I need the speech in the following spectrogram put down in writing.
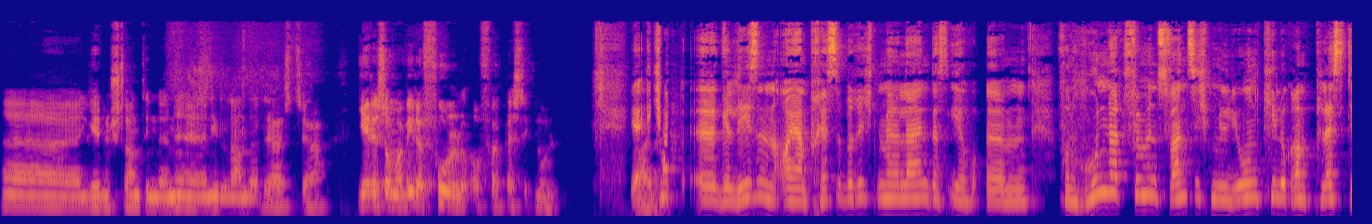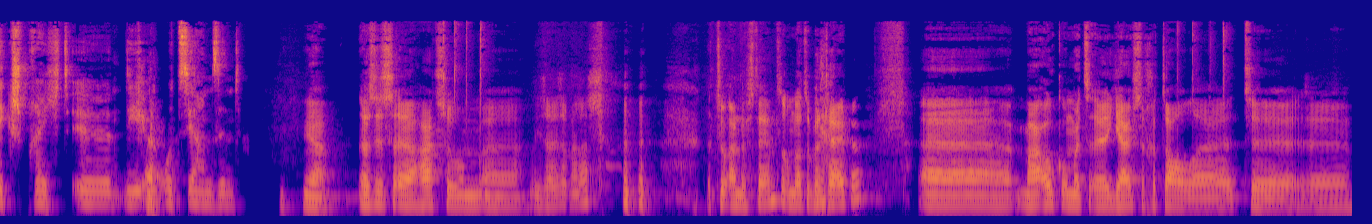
jeden Strand in den Niederlanden, der ist ja jedes Sommer wieder voll of Plastikmüll. Ja, ich habe äh, gelesen in eurem Pressebericht, Merlein, dass ihr ähm, von 125 Millionen Kilogramm Plastik sprecht, äh, die ja. im Ozean sind. Ja, das ist äh, hard zu, äh, wie sagt man das? to understand, om dat te begrijpen. Ja. Uh, maar ook om het uh, juiste getal uh, te,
